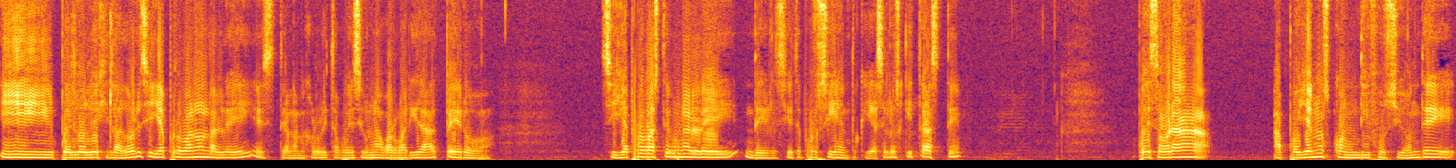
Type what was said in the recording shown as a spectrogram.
y pues los legisladores si ya aprobaron la ley, este, a lo mejor ahorita voy a decir una barbaridad, pero si ya aprobaste una ley del 7% que ya se los quitaste, pues ahora apóyanos con difusión de,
